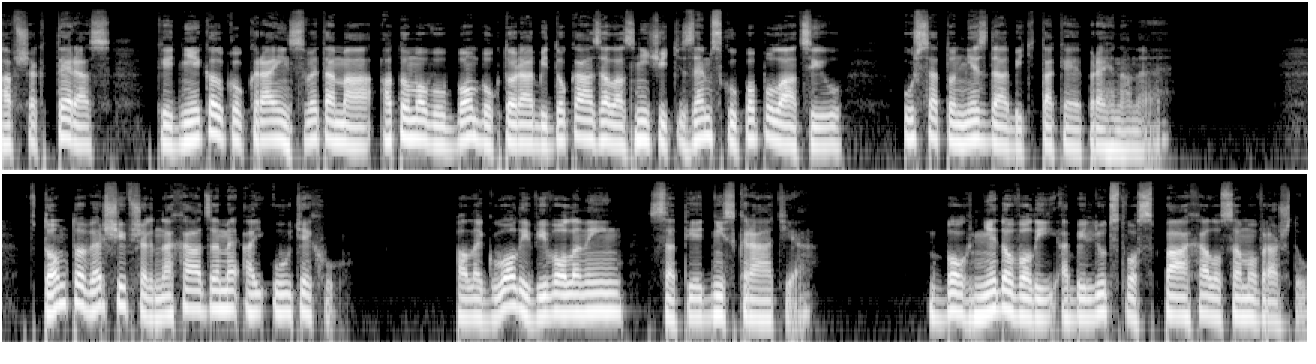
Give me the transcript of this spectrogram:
Avšak teraz, keď niekoľko krajín sveta má atomovú bombu, ktorá by dokázala zničiť zemskú populáciu, už sa to nezdá byť také prehnané. V tomto verši však nachádzame aj útechu. Ale kvôli vyvoleným sa tie dni skrátia. Boh nedovolí, aby ľudstvo spáchalo samovraždu.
